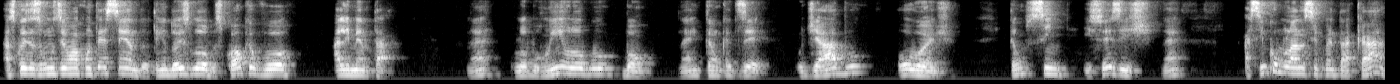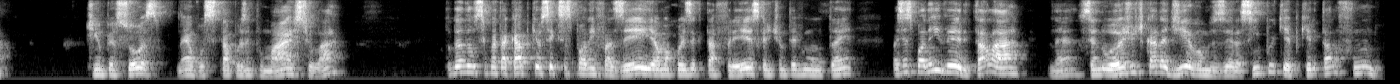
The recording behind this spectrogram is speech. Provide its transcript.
as coisas ruins vão acontecendo. Eu tenho dois lobos, qual que eu vou alimentar? Né? O lobo ruim ou o lobo bom? Né? Então, quer dizer, o diabo ou anjo? Então, sim, isso existe. Né? Assim como lá no 50K, tinham pessoas, né, eu vou citar, por exemplo, o Márcio lá, Estou dando o 50K porque eu sei que vocês podem fazer e é uma coisa que está fresca, a gente não teve montanha. Mas vocês podem ver, ele está lá, né? Sendo anjo de cada dia, vamos dizer assim. Por quê? Porque ele está no fundo.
